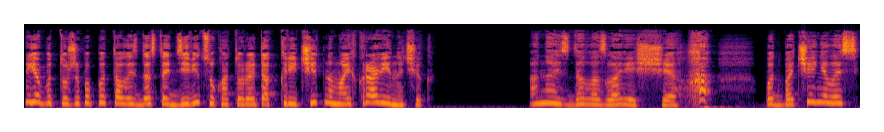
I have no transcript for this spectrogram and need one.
Я бы тоже попыталась достать девицу, которая так кричит на моих кровиночек. Она издала зловещее «Ха!», подбоченилась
